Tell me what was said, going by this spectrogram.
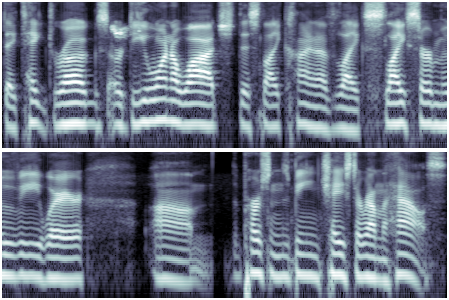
they take drugs or do you want to watch this like kind of like slicer movie where um the person's being chased around the house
